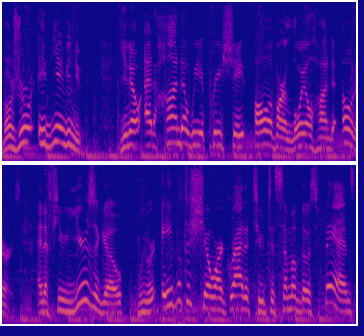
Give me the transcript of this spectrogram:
Bonjour et bienvenue. You know, at Honda, we appreciate all of our loyal Honda owners. And a few years ago, we were able to show our gratitude to some of those fans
